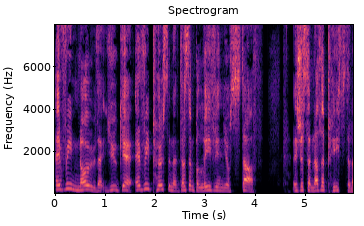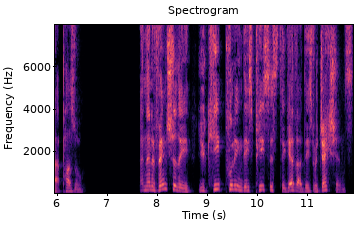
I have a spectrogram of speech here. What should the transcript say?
every no that you get, every person that doesn't believe in your stuff is just another piece to that puzzle. And then eventually you keep putting these pieces together, these rejections.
